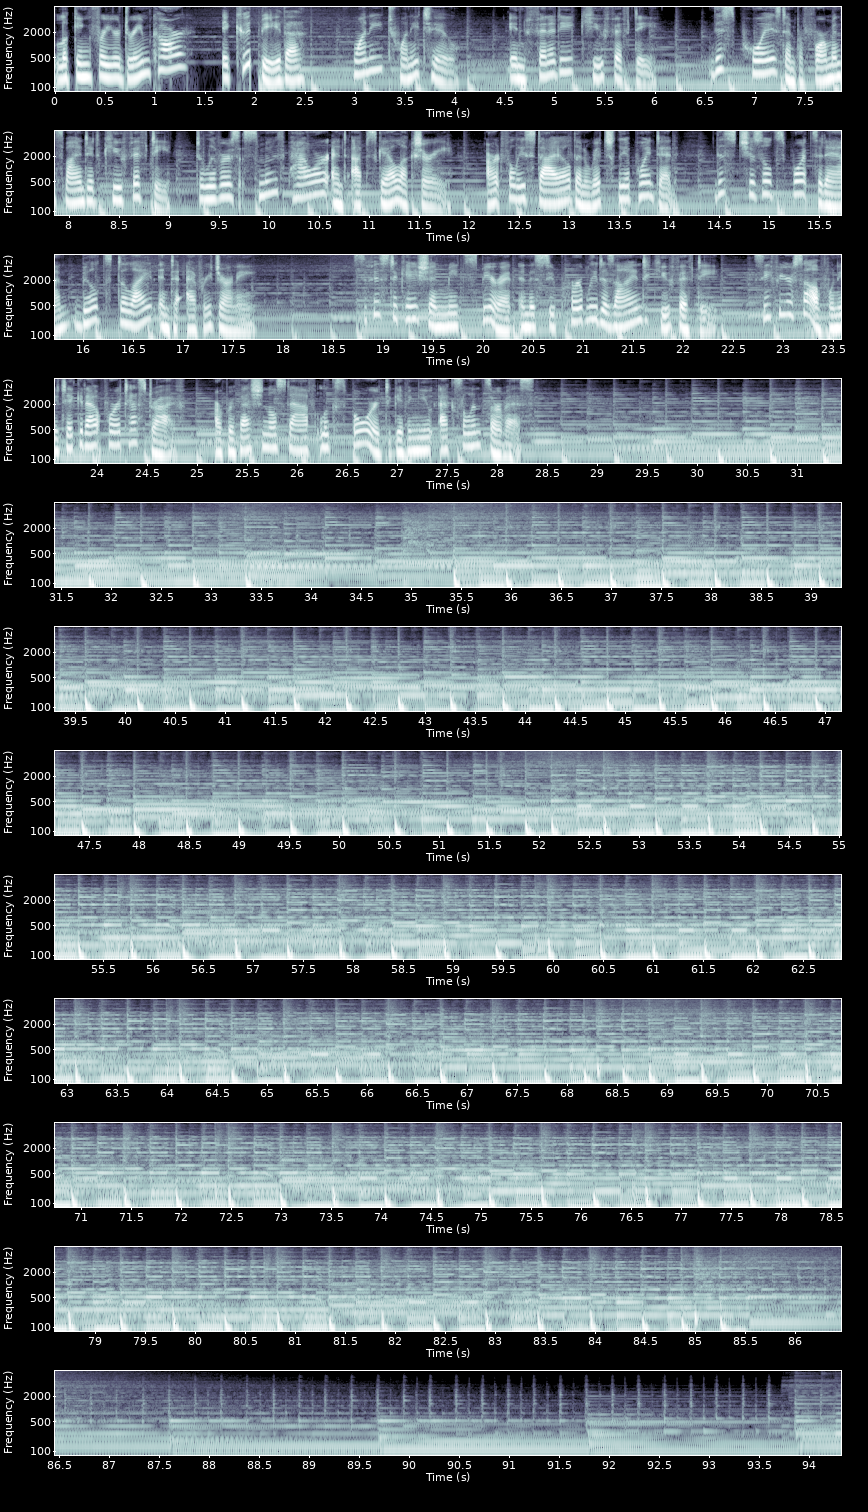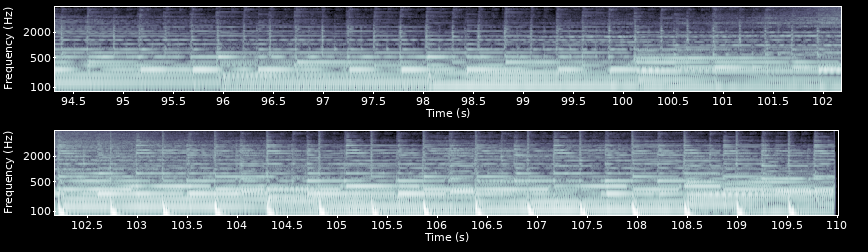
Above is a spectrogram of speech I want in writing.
Looking for your dream car? It could be the 2022 Infiniti Q50. This poised and performance-minded Q50 delivers smooth power and upscale luxury. Artfully styled and richly appointed, this chiseled sports sedan builds delight into every journey. Sophistication meets spirit in this superbly designed Q50. See for yourself when you take it out for a test drive. Our professional staff looks forward to giving you excellent service.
